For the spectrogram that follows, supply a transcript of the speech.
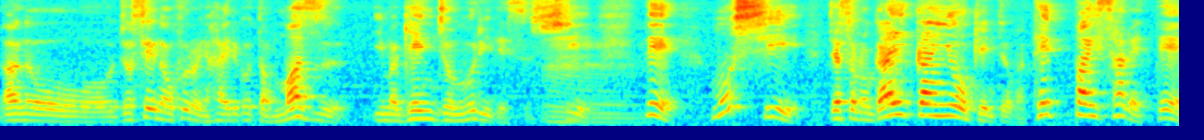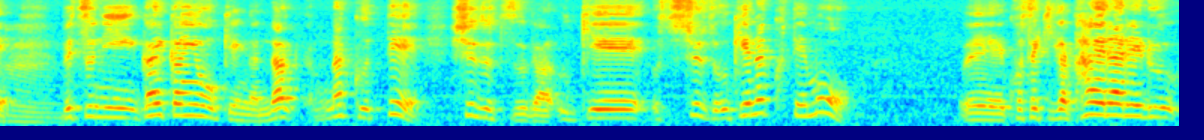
あの女性のお風呂に入ることはまず今現状無理ですし、うん。でもしじゃあその外観要件っていうのが撤廃されて、うん。別に外観要件がななくて手術が受け手術を受けなくても、えー戸籍が変えられる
